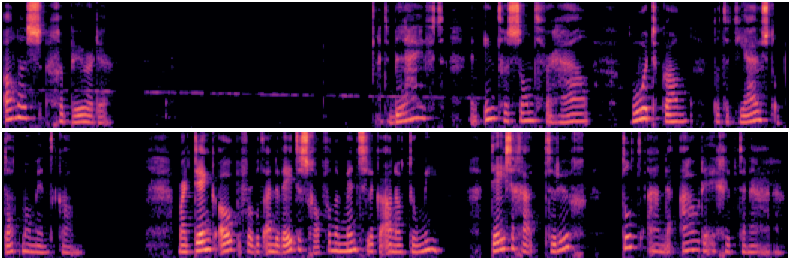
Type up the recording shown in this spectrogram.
alles gebeurde. Het blijft een interessant verhaal hoe het kan dat het juist op dat moment kan. Maar denk ook bijvoorbeeld aan de wetenschap van de menselijke anatomie. Deze gaat terug tot aan de oude Egyptenaren.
